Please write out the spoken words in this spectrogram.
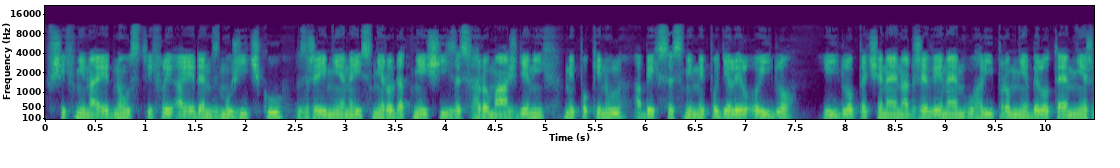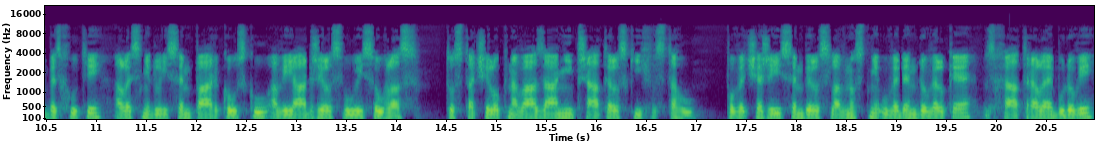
Všichni najednou stichli a jeden z mužíčků, zřejmě nejsměrodatnější ze shromážděných, mi pokynul, abych se s nimi podělil o jídlo. Jídlo pečené na dřevěném uhlí pro mě bylo téměř bez chuti, ale snědl jsem pár kousků a vyjádřil svůj souhlas. To stačilo k navázání přátelských vztahů. Po večeři jsem byl slavnostně uveden do velké, zchátralé budovy,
